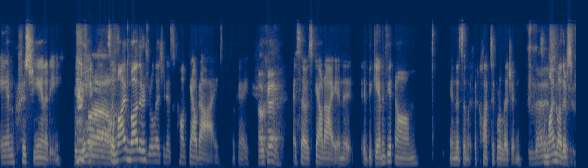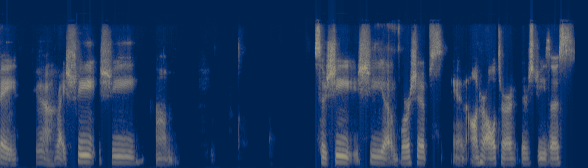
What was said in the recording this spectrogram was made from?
and Christianity. Wow. so my mother's religion is called Cao Dai. Okay. Okay. So it's Cao Dai, and it, it began in Vietnam, and it's an eclectic religion. That so my so mother's faith. Yeah. Right. She she um so she she uh, worships and on her altar there's jesus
